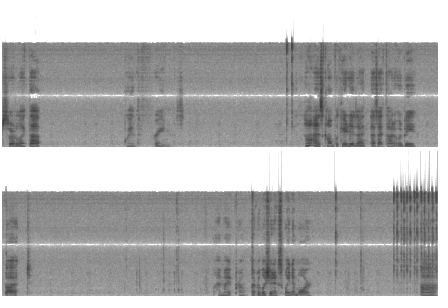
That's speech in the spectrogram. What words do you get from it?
sort of like that with frames. Not as complicated as, I thought it would be, but I might pro I probably should explain it more. Uh,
